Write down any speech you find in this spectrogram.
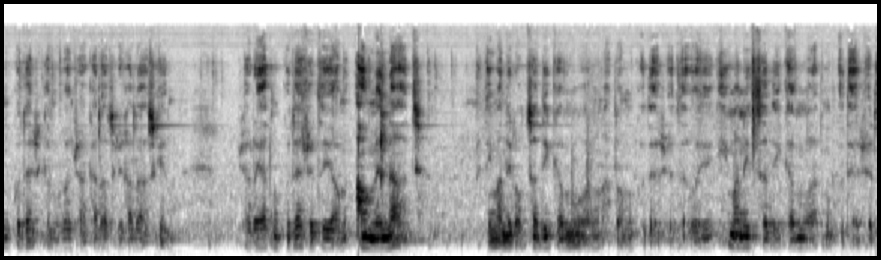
מקודשת, כמובן שהכלה צריכה להסכים, שהרי את מקודשת היא על מנת, אם אני לא צדיק גמור, את לא מקודשת, אבל אם אני צדיק גמור, את מקודשת,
